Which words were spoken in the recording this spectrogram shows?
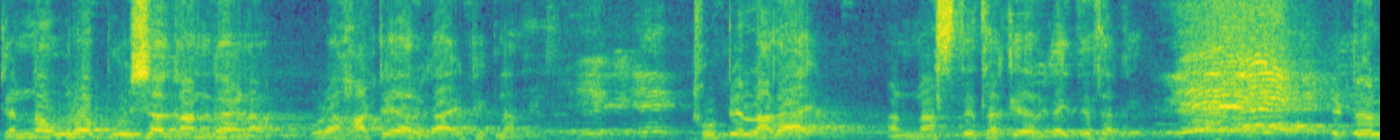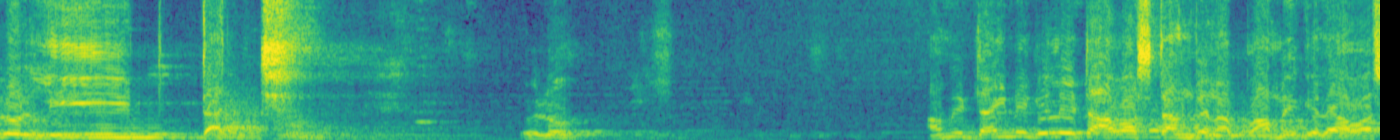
কেননা ওরা বৈশা গান গায় না, ওরা হাটে আর গায়, ঠিক না? ঠোঁটে লাগায় আর নাচতে থাকে আর গাইতে থাকে। এটা হলো লিপ টাচ হইল আমি ডাইনে গেলে এটা আওয়াজ টানবে না, বামে গেলে আওয়াজ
